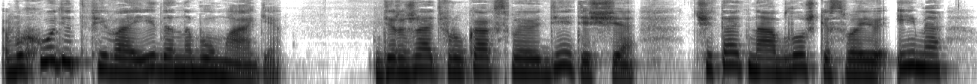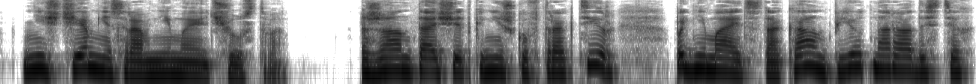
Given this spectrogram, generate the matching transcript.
выходит Фиваида на бумаге. Держать в руках свое детище, читать на обложке свое имя – ни с чем не сравнимое чувство. Жан тащит книжку в трактир, поднимает стакан, пьет на радостях,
